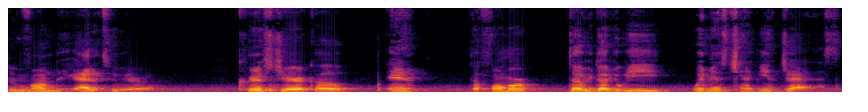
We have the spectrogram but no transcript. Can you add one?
Ooh. from the Attitude Era, Chris Jericho and the former WWE Women's Champion Jazz.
